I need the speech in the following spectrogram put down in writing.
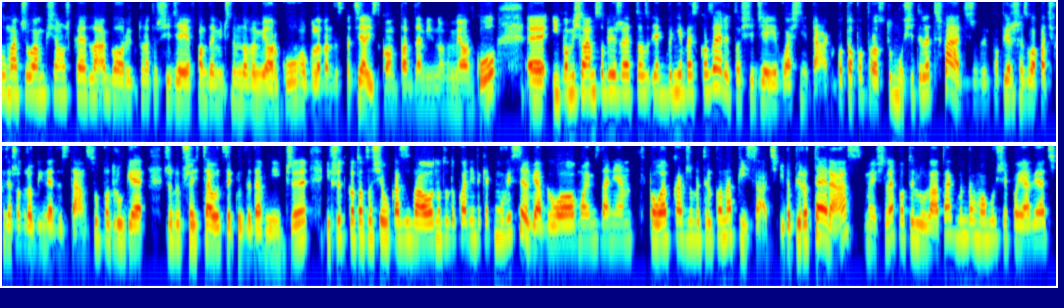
tłumaczyłam książkę dla Agory, która też się dzieje w pandemicznym Nowym Jorku. W ogóle będę specjalistką od pandemii w Nowym Jorku. E, I pomyślałam sobie, że to jakby nie bez kozery to się dzieje właśnie tak, bo to po prostu musi tyle trwać, żeby po pierwsze złapać chociaż odrobinę dystansu, po drugie, żeby przejść cały cykl wydawniczy i wszystko to, co się ukazywało, no to dokładnie tak jak mówi Sylwia, było moim zdaniem po łebkach, żeby tylko napisać. I dopiero teraz, myślę, po tylu latach będą mogły się pojawiać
